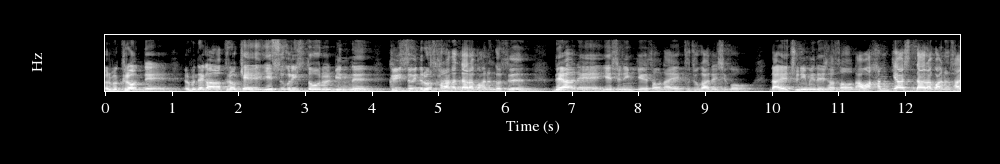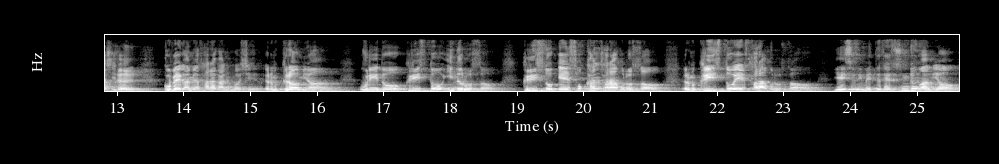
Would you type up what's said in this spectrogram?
여러분 그런데 여러분 내가 그렇게 예수 그리스도를 믿는 그리스도인으로 살아간다라고 하는 것은 내 안에 예수님께서 나의 구주가 되시고 나의 주님이 되셔서 나와 함께 하신다라고 하는 사실을 고백하며 살아가는 것이에요. 여러분 그러면 우리도 그리스도인으로서 그리스도께 속한 사람으로서 여러분 그리스도의 사람으로서 예수님의 뜻에 순종하며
